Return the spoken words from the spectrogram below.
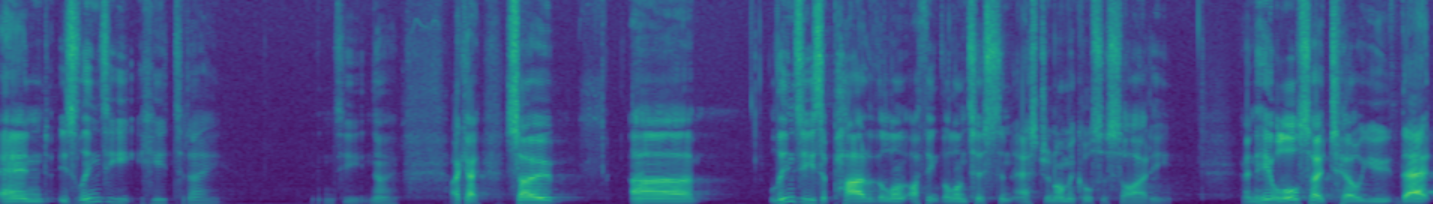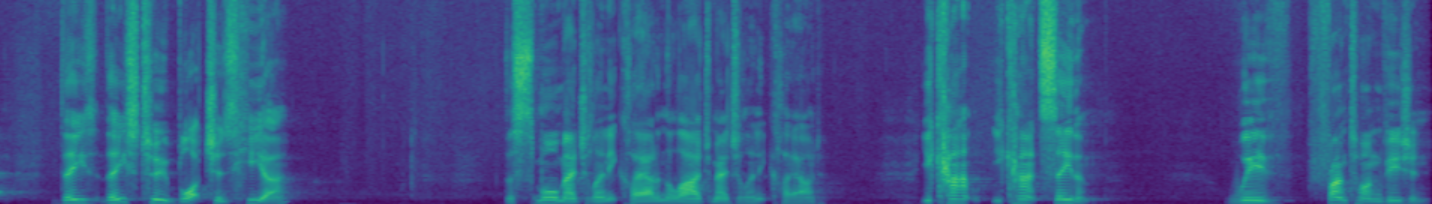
And is Lindsay here today? Lindsay? No? Okay, so uh, is a part of the, I think, the Launceston Astronomical Society, and he'll also tell you that these, these two blotches here, the small Magellanic Cloud and the large Magellanic Cloud, you can't, you can't see them with front on vision.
